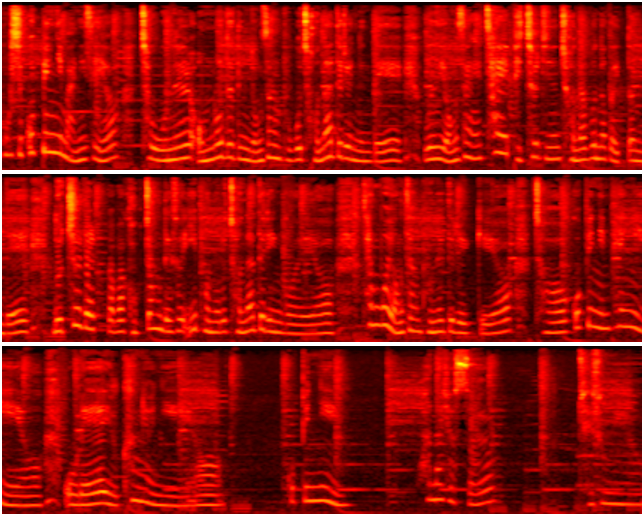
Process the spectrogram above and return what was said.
혹시 꽃비님 아니세요? 저 오늘 업로드된 영상 보고 전화드렸는데 오늘 영상에 차에 비춰지는 전화번호가 있던데 노출될까봐 걱정돼서 이 번호로 전화드린 거예요. 참고 영상 보내드릴게요. 저 꽃비님 팬이에요. 올해 6학년이에요. 꽃비님 화나셨어요? 죄송해요.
